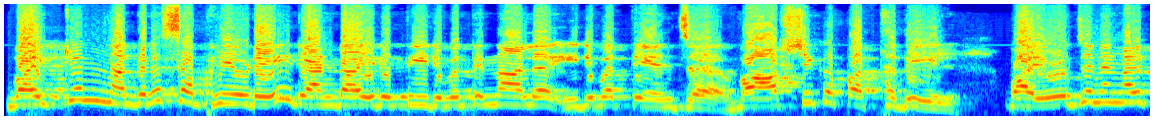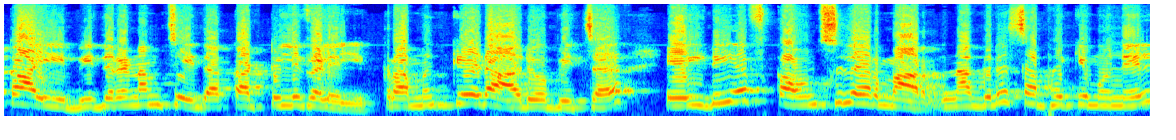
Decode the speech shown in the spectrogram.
വൈക്കം നഗരസഭയുടെ രണ്ടായിരത്തി ഇരുപത്തിനാല് ഇരുപത്തിയഞ്ച് വാർഷിക പദ്ധതിയിൽ വയോജനങ്ങൾക്കായി വിതരണം ചെയ്ത കട്ടിലുകളിൽ ക്രമക്കേട് ആരോപിച്ച് എൽ ഡി എഫ് കൗൺസിലർമാർ നഗരസഭയ്ക്ക് മുന്നിൽ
